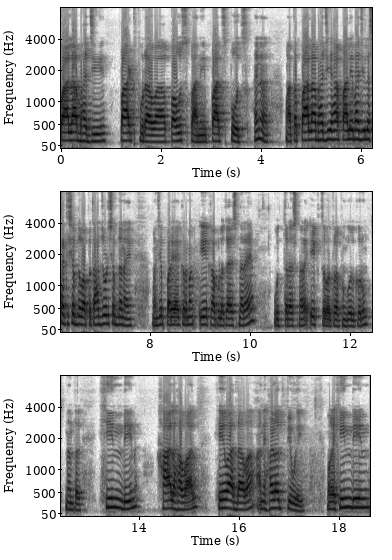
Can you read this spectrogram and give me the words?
पालाभाजी पाठपुरावा पाऊस पाणी पाच पोच है ना? मग आता पालाभाजी हा पालेभाजीलासाठी शब्द वापरता. हा जोड शब्द नाही. म्हणजे पर्याय क्रमांक एक आपलं काय असणार आहे? उत्तर असणार आहे. एकचं वर्तुळ आपण गोल करू नंतर हिन दिन हाल हवाल हेवा दावा आणि हळद पिवळी. मग हिन दिन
